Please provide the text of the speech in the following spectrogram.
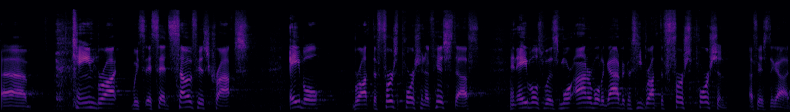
uh, Cain brought, it said, some of his crops. Abel brought the first portion of his stuff. And Abel's was more honorable to God because he brought the first portion of his to God.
